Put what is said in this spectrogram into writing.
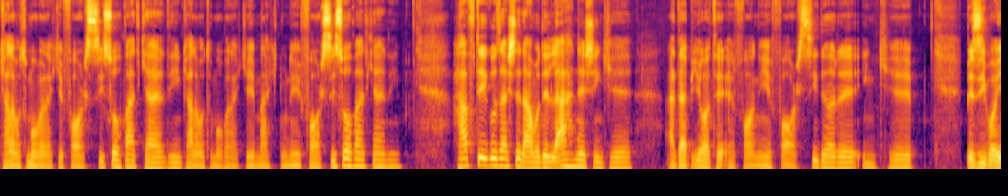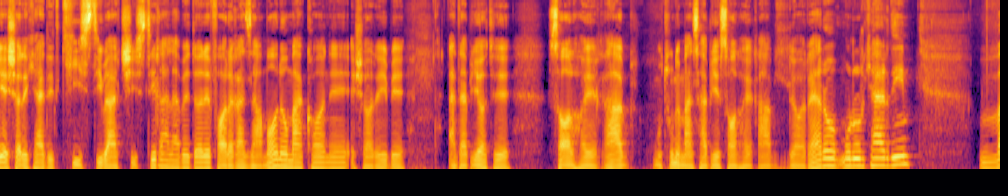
کلمات مبارکه فارسی صحبت کردیم کلمات مبارکه مکنونه فارسی صحبت کردیم. هفته گذشته در مورد لحنش اینکه ادبیات عرفانی فارسی داره اینکه به زیبایی اشاره کردید کیستی بر چیستی غلبه داره فارغ از زمان و مکانه اشاره به ادبیات سالهای قبل متون مذهبی سالهای قبل داره رو مرور کردیم. و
